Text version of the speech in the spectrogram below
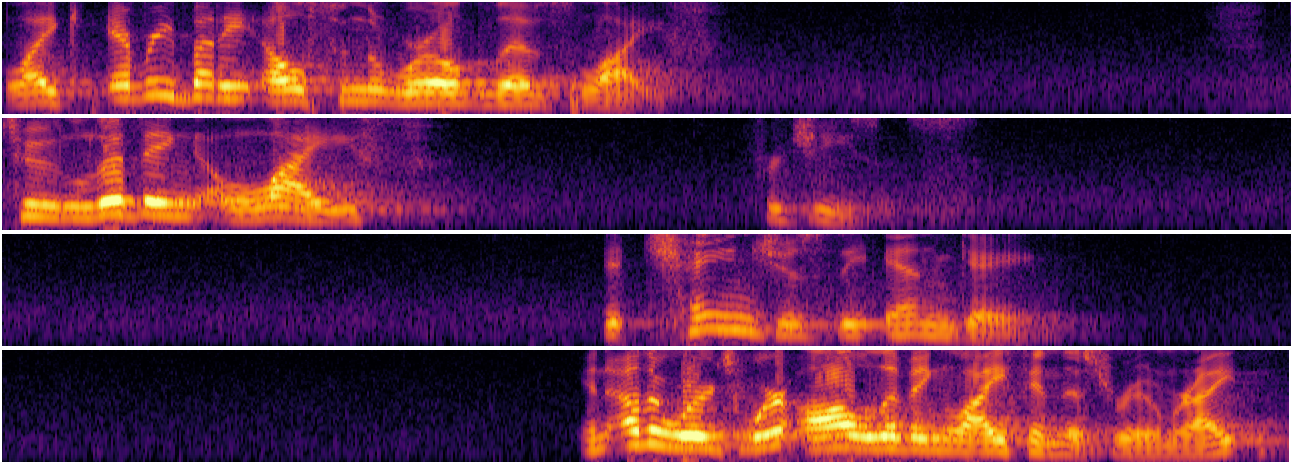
like everybody else in the world lives life, to living life for Jesus. It changes the end game. In other words, we're all living life in this room, right?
